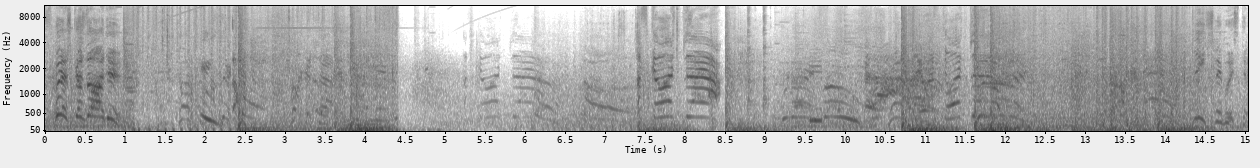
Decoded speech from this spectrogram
Вспышка сзади! Target down! Точный выстрел!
